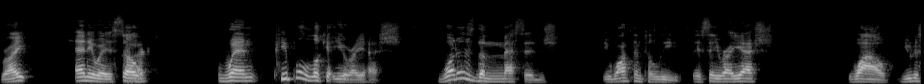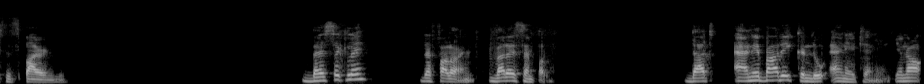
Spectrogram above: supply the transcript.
right? Anyway, so Correct. When people look at you, Rayesh, what is the message you want them to leave? They say, Rayesh, wow, you just inspired me. Basically, the following. Very simple. that anybody can do anything. You know,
